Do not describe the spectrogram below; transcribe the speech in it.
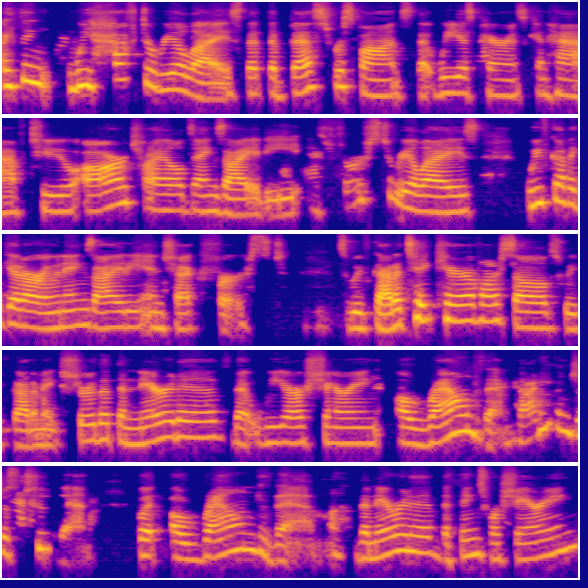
I think we have to realize that the best response that we as parents can have to our child's anxiety is first to realize we've got to get our own anxiety in check first. So we've got to take care of ourselves. We've got to make sure that the narrative that we are sharing around them, not even just to them, but around them, the narrative, the things we're sharing,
